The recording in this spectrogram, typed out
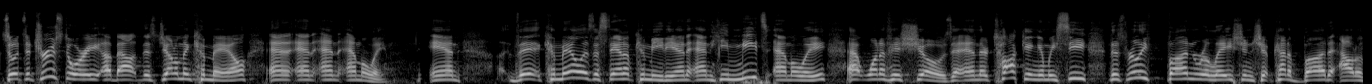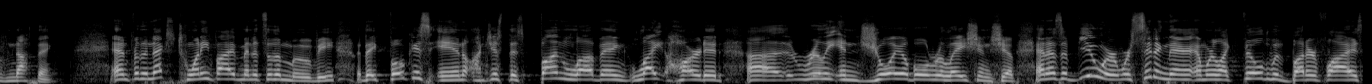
so it's a true story about this gentleman, Kumail, and, and, and Emily. And the, Camille is a stand up comedian, and he meets Emily at one of his shows. And they're talking, and we see this really fun relationship kind of bud out of nothing. And for the next 25 minutes of the movie, they focus in on just this fun loving, light-hearted, uh, really enjoyable relationship. And as a viewer, we're sitting there and we're like filled with butterflies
